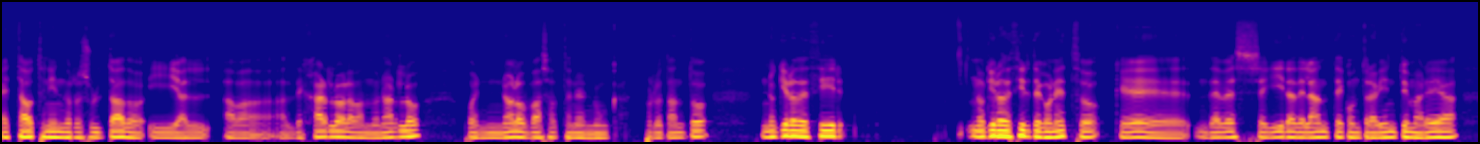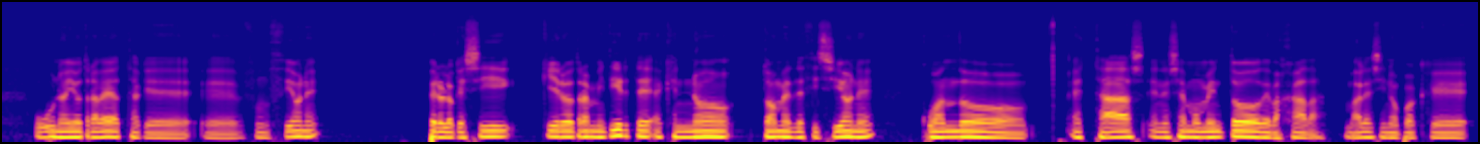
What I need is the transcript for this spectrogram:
está obteniendo resultados y al, al dejarlo, al abandonarlo, pues no los vas a obtener nunca. Por lo tanto, no quiero decir no quiero decirte con esto que debes seguir adelante contra viento y marea una y otra vez hasta que eh, funcione. Pero lo que sí quiero transmitirte es que no tomes decisiones cuando estás en ese momento de bajada, ¿vale? Sino pues que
